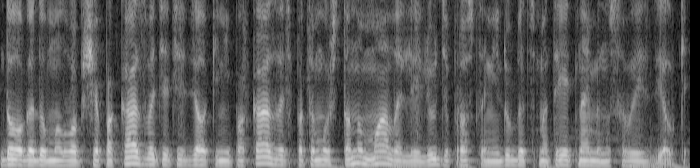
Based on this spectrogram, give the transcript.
Долго думал вообще показывать эти сделки, не показывать, потому что, ну, мало ли, люди просто не любят смотреть на минусовые сделки.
